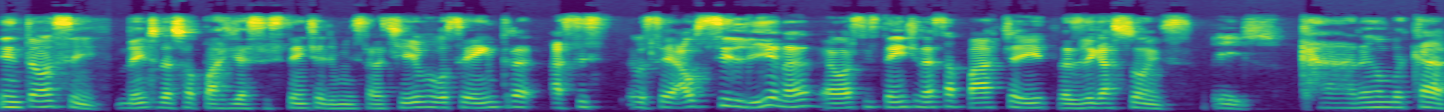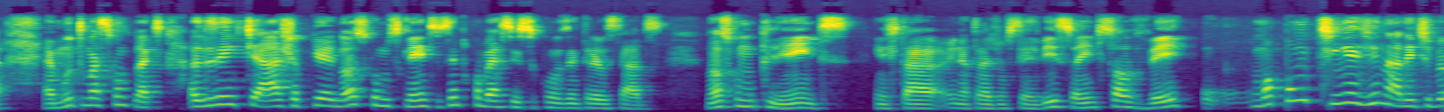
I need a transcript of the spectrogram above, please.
Então, assim, dentro da sua parte de assistente administrativo, você entra, assist, você auxilia, né? É o assistente nessa parte aí das ligações. Isso. Caramba, cara, é muito mais complexo. Às vezes a gente acha, porque nós, como clientes, eu sempre converso isso com os entrevistados, nós, como clientes, a gente está indo atrás de um serviço, a gente só vê uma pontinha de nada, a gente vê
